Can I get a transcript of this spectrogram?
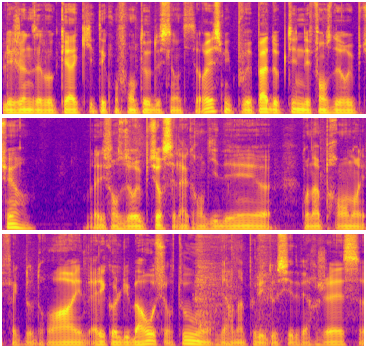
Les jeunes avocats qui étaient confrontés au dossier antiterrorisme, ils ne pouvaient pas adopter une défense de rupture. La défense de rupture, c'est la grande idée euh, qu'on apprend dans les facs de droit et à l'école du barreau surtout. On regarde un peu les dossiers de Vergès, euh,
